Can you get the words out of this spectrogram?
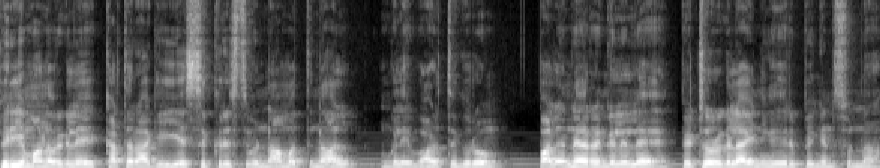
பிரியமானவர்களே கர்த்தராகிய இயேசு கிறிஸ்துவின் நாமத்தினால் உங்களை வாழ்த்துகிறோம். பல நேரங்களில் பெற்றோர்களாய் நீங்கள் இருப்பீங்கன்னு சொன்னால்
